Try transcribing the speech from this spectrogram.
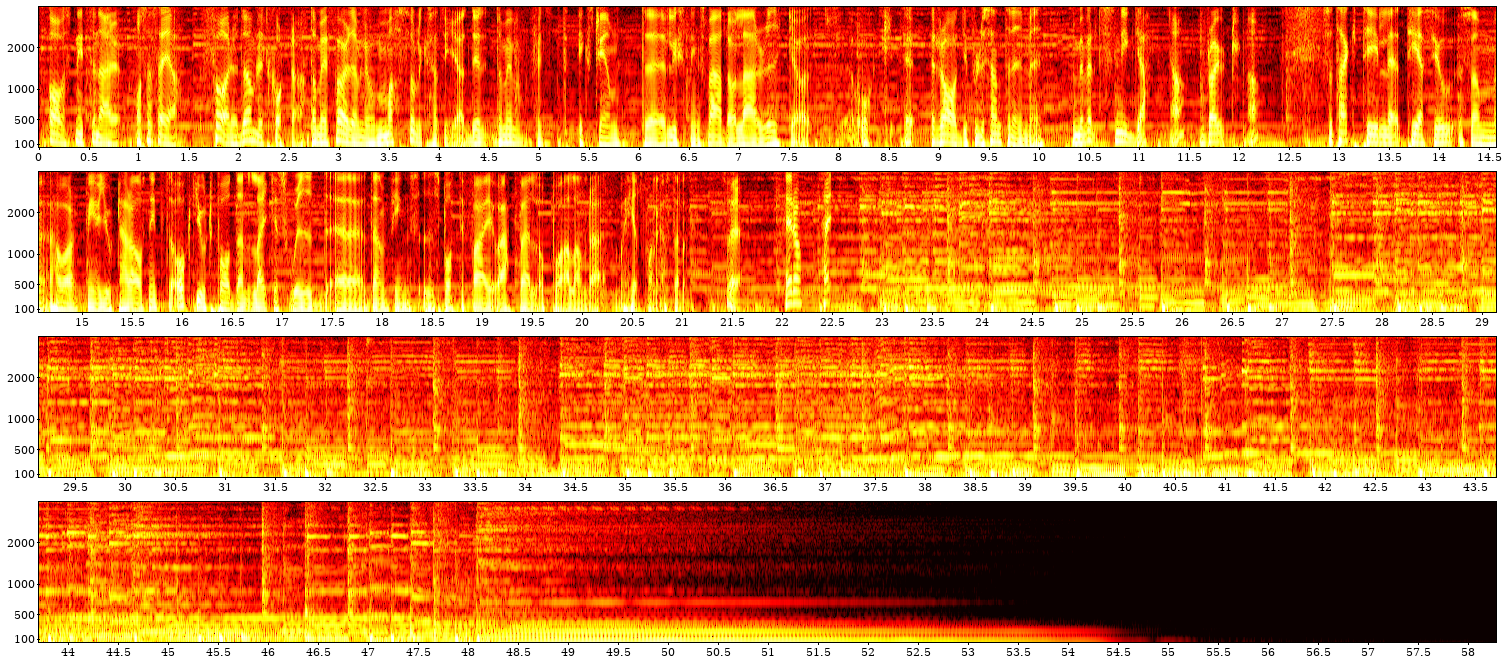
avsnitten är, måste jag säga, föredömligt korta. De är föredömliga på massa olika sätt tycker jag. De är faktiskt extremt eh, lyssningsvärda och lärorika. Och eh, radioproducenterna i mig, de är väldigt snygga. Ja. Bra gjort. Ja. Så tack till eh, TCO som har varit med och gjort det här avsnittet och gjort podden Like a Swede. Eh, den finns i Spotify och Apple och på alla andra helt vanliga ställen. Så är det. Hej då. Hej.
